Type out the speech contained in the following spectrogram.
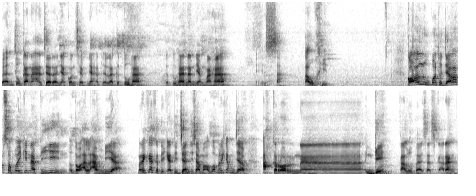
bantu. Karena ajarannya konsepnya adalah ketuhan ketuhanan yang maha esa tauhid. Kalau pada jawab sapa iki nabiyin? Atau al anbiya mereka ketika dijanji sama Allah mereka menjawab akrorna. Nggih kalau bahasa sekarang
